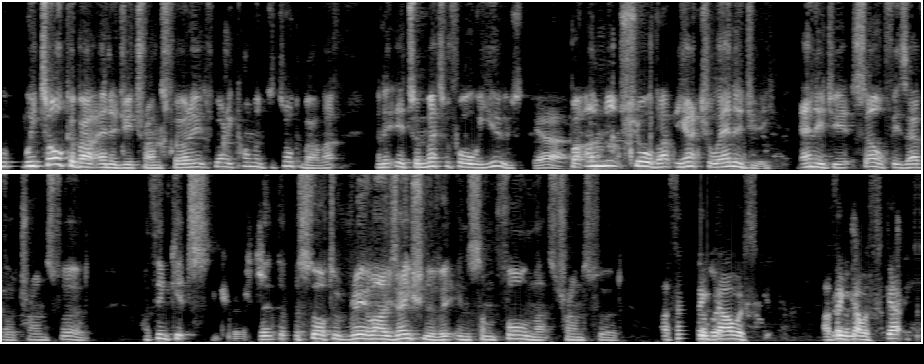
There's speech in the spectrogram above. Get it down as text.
you, we talk about energy transfer, and it's very common to talk about that, and it, it's a metaphor we use. Yeah. But I'm not sure that the actual energy, energy itself, is ever transferred. I think it's the, the sort of realization of it in some form that's transferred. I think I was, I think I was skept,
